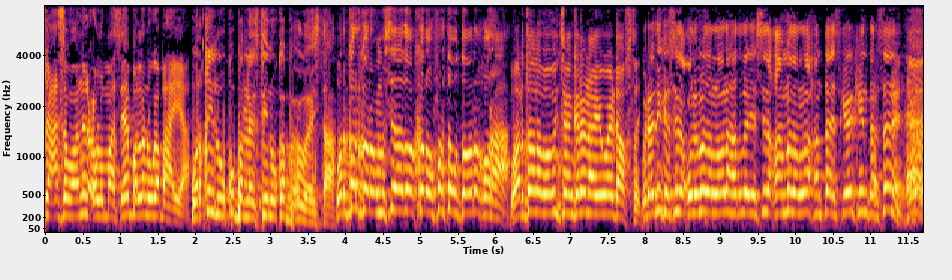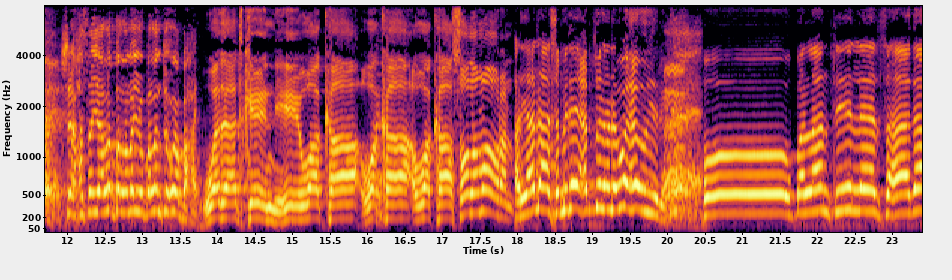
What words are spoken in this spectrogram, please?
sheekh xasan waa nin culumaas ee ballan uga baxaya. War qiil uu ku bannaystay inuu ka baxu haystaa? War gorgorowma sidaadoo kaleoo farta u doono qoraa. Waar dalabow intaan garanayo way dhaaftay. War adinka sida culimmada loola hadlayo sida caamada loo xantaa iskaga kiin darsane? Sheekh xasan yaa la ballamayuu ballantii uga baxay? Wadaadkeennii waka waka waka soo lama odhan aryaadhaha samigay cabdullana wuxuu yidhi how ballantii leesaaga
